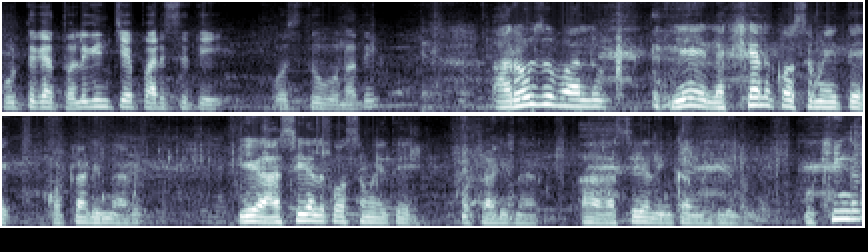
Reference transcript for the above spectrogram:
పూర్తిగా తొలగించే పరిస్థితి వస్తూ ఉన్నది. ఆ రోజు వాళ్ళు ఏ లక్ష్యాల కోసమైతే కొట్లాడినారు ఏ ఆశయాల కోసమైతే కొట్లాడినారు ఆ ఆశయాలు ఇంకా మిగిలి ఉన్నాయి. ముఖ్యంగా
